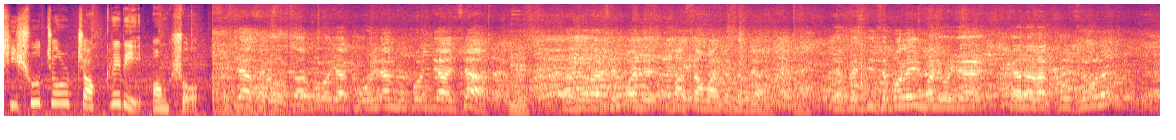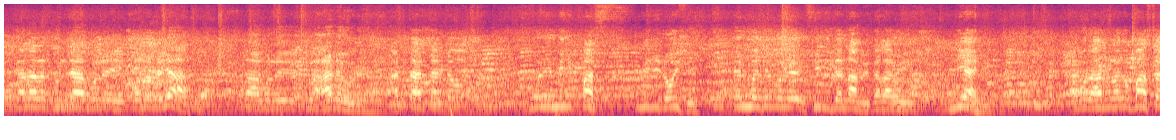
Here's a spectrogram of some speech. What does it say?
শিশু চোর চক্রেরই অংশ। দিছে বলেই মানে ওই যে খুলছে বলে খুললে বলে লইয়া তা বলে একটু হাড়ে উড়ে আটটা তো মানে মিনিট পাঁচ, মিনিট হয়েছে এর মধ্যে বলে সিঁড়িতে নামে, কাল আমি নিয়ে আসি। আবার আর লাগে বাচ্চা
